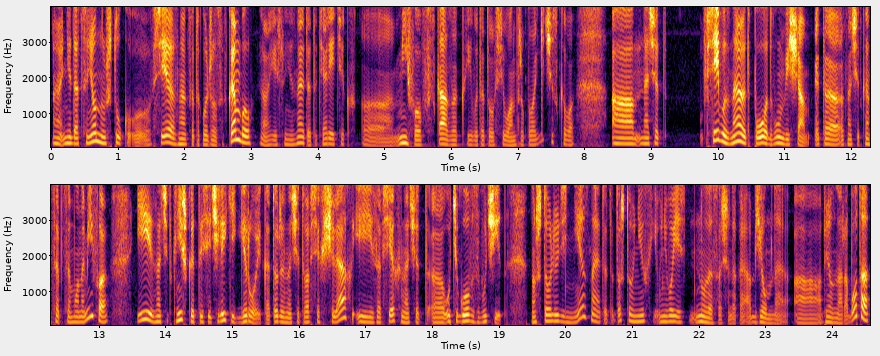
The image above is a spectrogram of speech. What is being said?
э, недооцененную штуку. Все знают, кто такой Джозеф Кэмпбелл. Э, если не знают, это теоретик э, мифов, сказок и вот этого всего антропологического. А, значит, все его знают по двум вещам. Это, значит, концепция мономифа и, значит, книжка «Тысячеликий герой», который, значит, во всех щелях и изо всех, значит, утюгов звучит. Но что люди не знают, это то, что у них, у него есть, ну, достаточно такая объемная, а, объемная работа,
